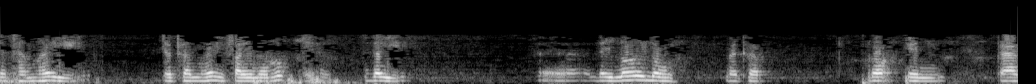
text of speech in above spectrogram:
จะทำให้ จะทำให้ไฟนรกได้ได้น้อยลงนะครับ เพราะเป็นการ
